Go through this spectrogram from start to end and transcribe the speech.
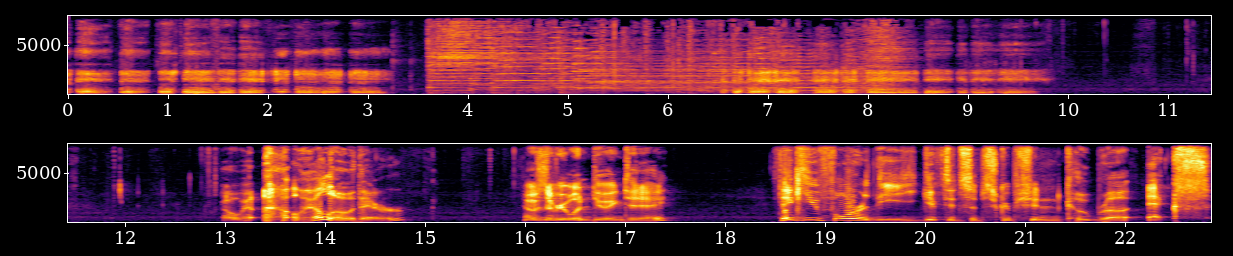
Oh, he- oh, hello there. How's everyone doing today? Thank you for the gifted subscription, Cobra X.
